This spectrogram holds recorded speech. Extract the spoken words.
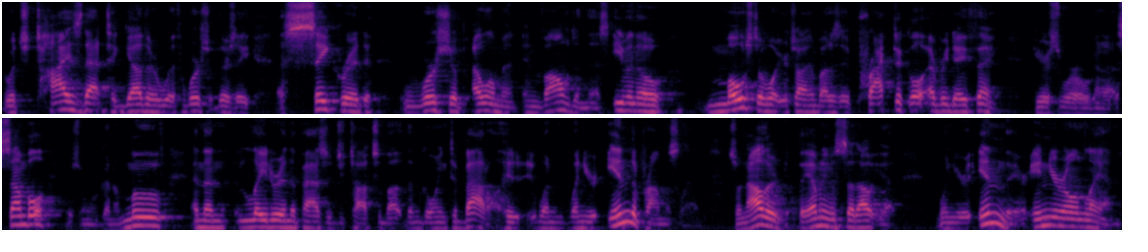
which ties that together with worship. There's a, a sacred worship element involved in this, even though most of what you're talking about is a practical, everyday thing. Here's where we're going to assemble. Here's when we're going to move. And then later in the passage, he talks about them going to battle. When, when you're in the promised land, so now they're, they haven't even set out yet. When you're in there, in your own land,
